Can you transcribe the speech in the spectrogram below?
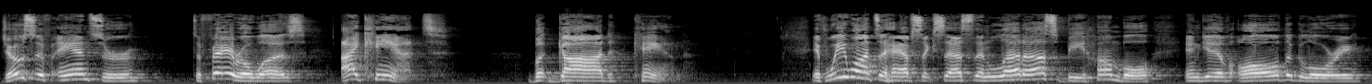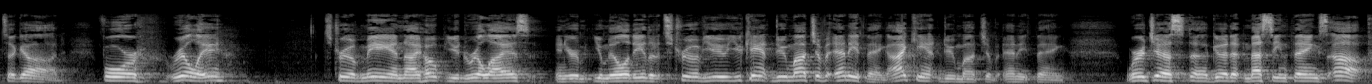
Joseph's answer to Pharaoh was, I can't but God can. If we want to have success, then let us be humble and give all the glory to God. For really, it's true of me, and I hope you'd realize in your humility that it's true of you. You can't do much of anything. I can't do much of anything. We're just uh, good at messing things up.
